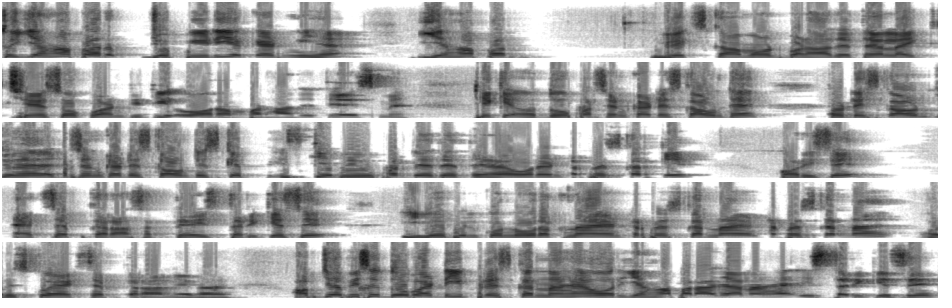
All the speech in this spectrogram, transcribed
तो यहाँ पर जो पीडी एकेडमी है, यहाँ पर विक्स का अमाउंट बढ़ा देते हैं लाइक 600 क्वांटिटी और हम बढ़ा देते हैं इसमें। ठीक है? और दो परसेंट का डिस्काउंट है। तो डिस्काउंट जो है परसेंट का डिस्काउंट इसके इसके भी ऊपर दे देते हैं और एंटरप्रेस करके और इसे एक्सेप्ट करा सकते हैं। इस तरीके से ईवे बिल को नो रखना है एंटरप्रेस करना है एंटरप्रेस करना है और इसको एक्सेप्ट करा लेना है। अब जब इसे दो बार डी प्रेस करना है और यहाँ पर आ जाना है, इस तरीके से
